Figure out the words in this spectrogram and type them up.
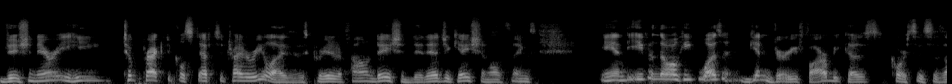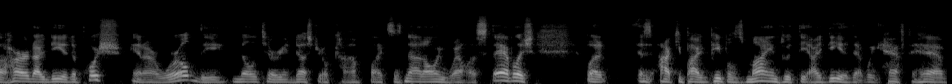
visionary. He took practical steps to try to realize this, created a foundation, did educational things. And even though he wasn't getting very far, because of course this is a hard idea to push in our world, the military industrial complex is not only well established, but has occupied people's minds with the idea that we have to have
